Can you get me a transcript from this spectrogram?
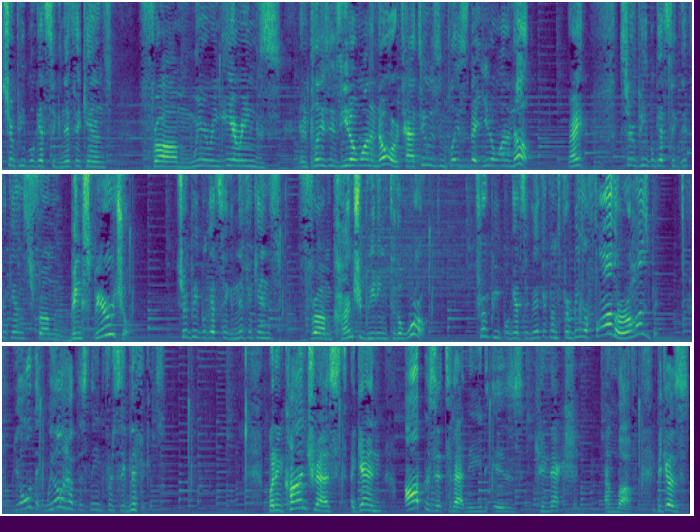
Certain people get significance from wearing earrings in places you don't want to know, or tattoos in places that you don't want to know. Right? Certain people get significance from being spiritual. Certain people get significance from contributing to the world. Certain people get significance from being a father or a husband. We all, we all have this need for significance. But in contrast, again, opposite to that need is connection and love. Because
